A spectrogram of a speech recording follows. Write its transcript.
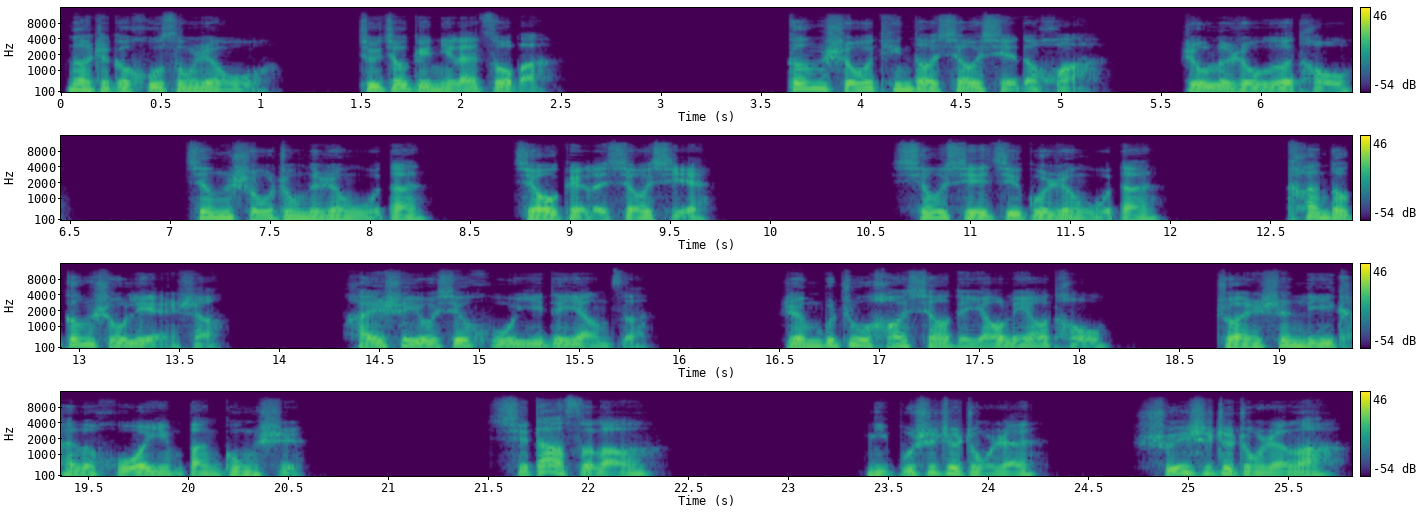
那这个护送任务就交给你来做吧。纲手听到萧协的话，揉了揉额头，将手中的任务单交给了萧协。萧协接过任务单，看到纲手脸上还是有些狐疑的样子，忍不住好笑的摇了摇头，转身离开了火影办公室。写大色狼，你不是这种人，谁是这种人啊？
